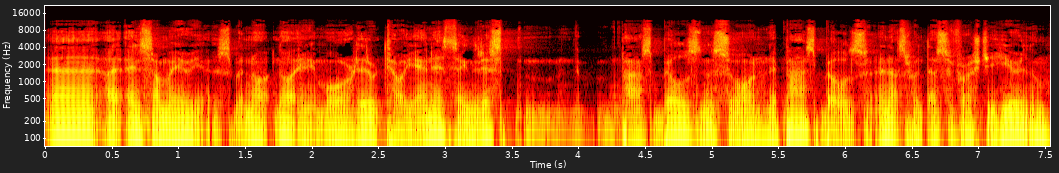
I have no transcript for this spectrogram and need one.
uh, in some areas, but not not anymore. They don't tell you anything. They just pass bills and so on. They pass bills, and that's what that's the first you hear them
